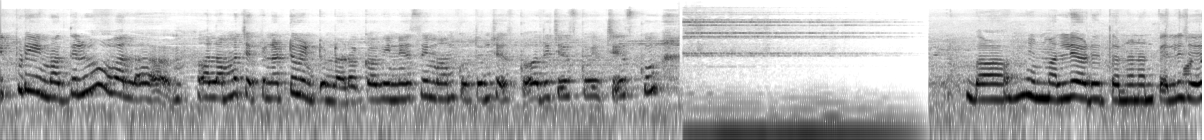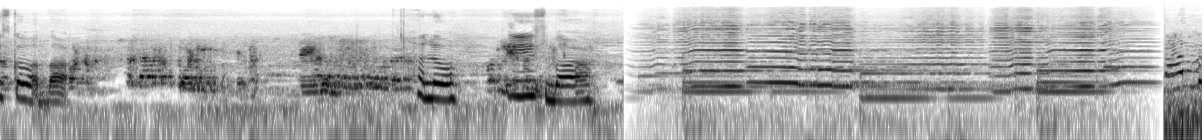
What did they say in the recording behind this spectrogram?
ఇప్పుడు ఈ మధ్యలో వాళ్ళ వాళ్ళ అమ్మ చెప్పినట్టు వింటున్నాడు అక్క. వినేసి మామ కూతురు చేసుకో అది చేసుకో ఇది చేసుకో. బా నేను మళ్ళీ అడుగుతాను నన్ను పెళ్ళి చేసుకోవబ్బా హలో ప్లీజ్ బా. నాలుగు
